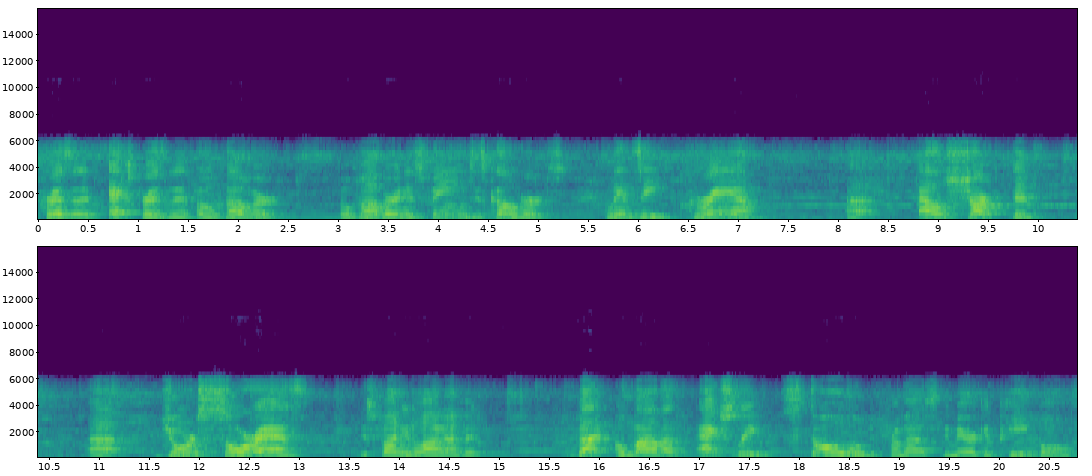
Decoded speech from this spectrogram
President, ex-President Obama. Obama and his fiends, his cohorts, Lindsey Graham, uh, Al Sharpton, uh, George Soros is funding a lot of it. But Obama actually stole from us, the American people,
